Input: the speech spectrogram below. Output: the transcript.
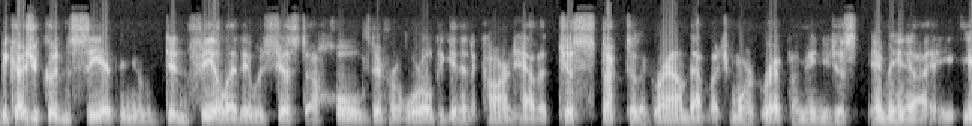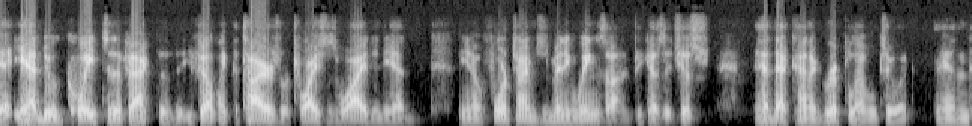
because you couldn't see it and you didn't feel it. It was just a whole different world to get in a car and have it just stuck to the ground. That much more grip. I mean, you just I mean, I, yeah, you had to equate to the fact that you felt like the tires were twice as wide and you had you know four times as many wings on it because it just had that kind of grip level to it. And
